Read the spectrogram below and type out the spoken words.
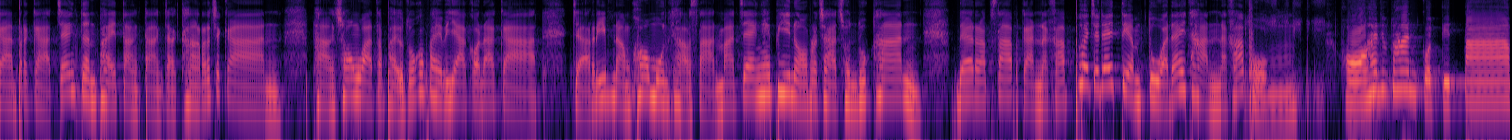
การประกาศแจ้งเตือนภัยต่างๆ จากทางราชการ ทางช่องวาตภัยอุทกภัยพยากรณ์อากาศ จะรีบนำข้อมูลข่าวสารมาแจ้งให้พี่น้องประชาชนทุกท่าน ได้รับทราบกันนะครับ เพื่อจะได้เตรียมตัวได้ทันนะครับผม ขอให้ทุกท่านกดติดตาม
